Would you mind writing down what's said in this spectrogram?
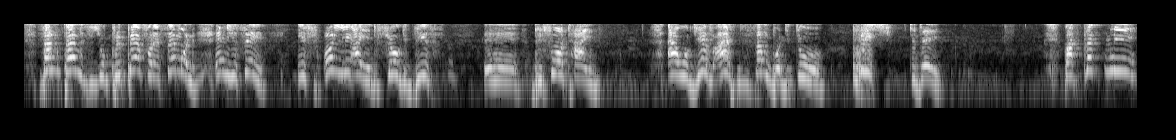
Sometimes you prepare for a sermon and you say, if only I had felt this uh, before time, I would have asked somebody to preach today. But let me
